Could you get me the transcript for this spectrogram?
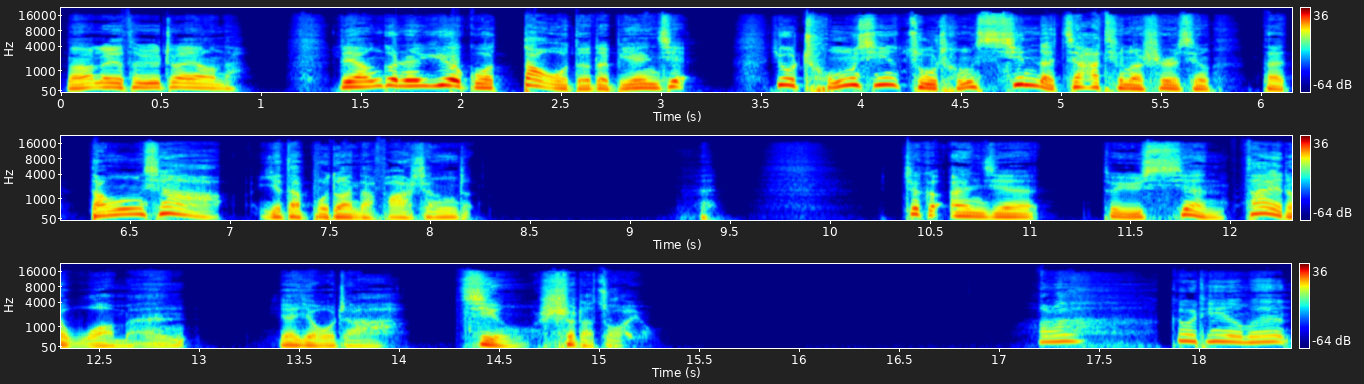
那类似于这样的两个人越过道德的边界，又重新组成新的家庭的事情，在当下也在不断的发生着。这个案件对于现在的我们也有着警示的作用。好了，各位听友们，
